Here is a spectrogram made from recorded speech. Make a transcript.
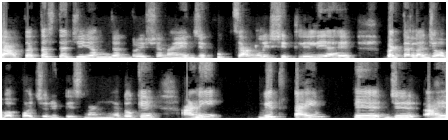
ताकदच त्याची यंग जनरेशन आहे जी खूप चांगली शिकलेली आहे बट त्याला जॉब ऑपॉर्च्युनिटीज नाही आहेत ओके? आणि विथ टाइम हे जे आहे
